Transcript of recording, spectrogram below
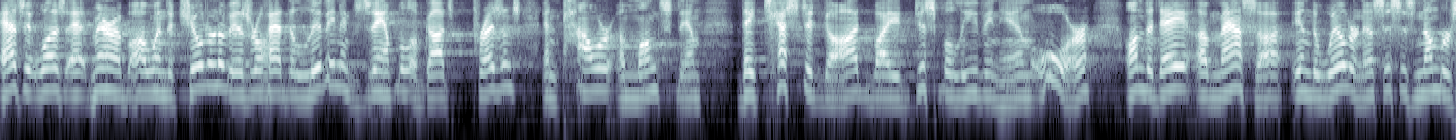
as it was at Meribah when the children of Israel had the living example of God's presence and power amongst them, they tested God by disbelieving him, or on the day of Massah in the wilderness, this is Numbers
